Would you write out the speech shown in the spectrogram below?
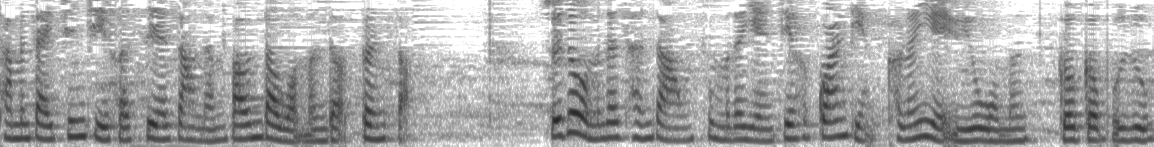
他们在经济和事业上能帮到我们的更少。随着我们的成长，父母的眼界和观点可能也与我们格格不入，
